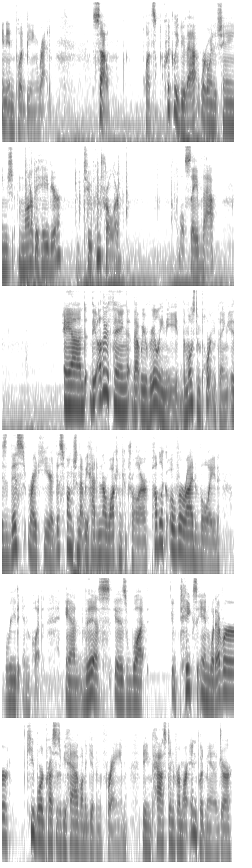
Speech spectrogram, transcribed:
an input being read. So let's quickly do that. We're going to change monobehavior to controller. We'll save that. And the other thing that we really need, the most important thing, is this right here, this function that we had in our walking controller, public override void read input. And this is what takes in whatever keyboard presses we have on a given frame, being passed in from our input manager,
